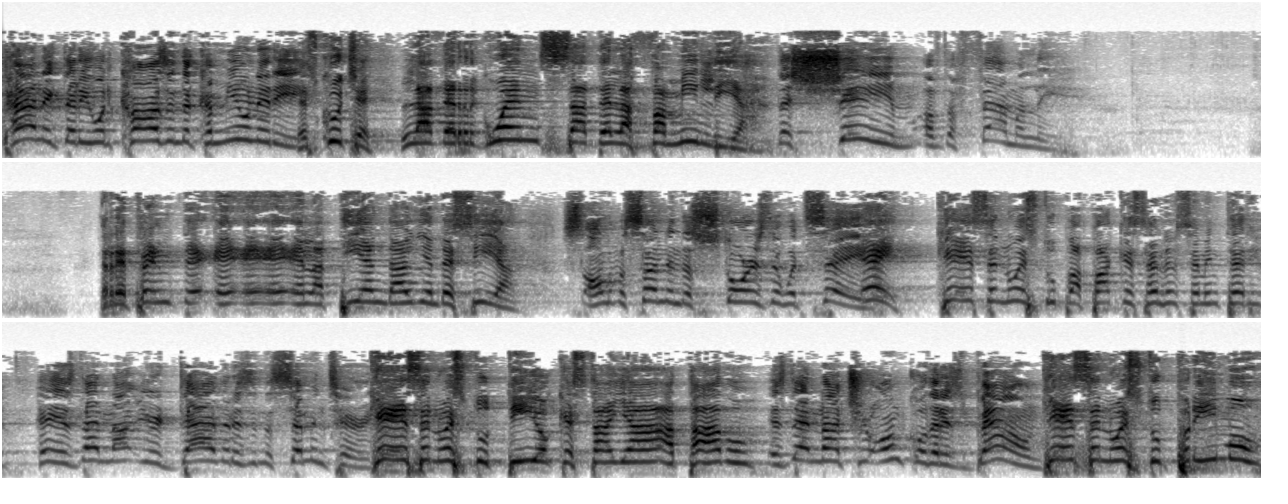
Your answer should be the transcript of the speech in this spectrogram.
panic that he would cause in the community? Escuche, la vergüenza de la familia. The shame of the family. De repente eh, eh, eh, en la tienda alguien decía, all of a sudden in the stores they would say, hey, que ese no es tu papá que está en el cementerio. Hey, is that not your dad that is in the cemetery? Que ese no es tu tío que está ya atado. Is that not your uncle that is bound? Que ese no es tu primo.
